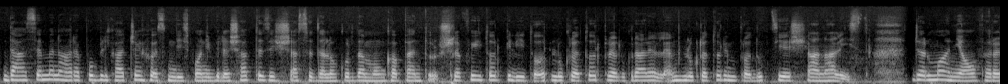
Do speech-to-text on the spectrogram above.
De asemenea, în Republica Cehă sunt disponibile 76 de locuri de muncă pentru șlefuitor pilitor, lucrător prelucrare lemn, lucrători în producție și analist. Germania oferă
